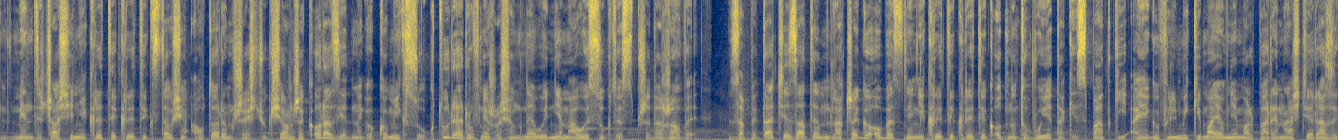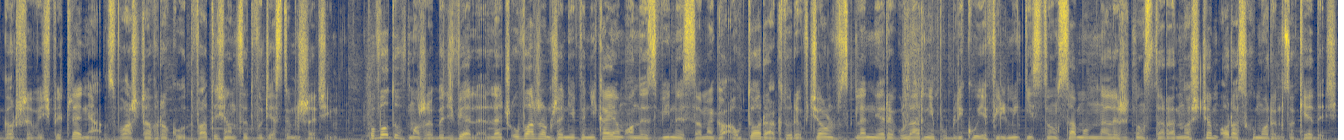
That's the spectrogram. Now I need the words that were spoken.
W międzyczasie niekryty krytyk stał się autorem sześciu książek oraz jednego komiksu, które również osiągnęły niemały sukces sprzedażowy. Zapytacie zatem, dlaczego obecnie niekryty krytyk odnotowuje takie spadki, a jego filmiki mają niemal paręnaście razy gorsze wyświetlenia, zwłaszcza w roku 2023. Powodów może być wiele, lecz uważam, że nie wynikają one z winy samego autora, który wciąż względnie regularnie publikuje filmiki z tą samą należytą starannością oraz humorem co kiedyś.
